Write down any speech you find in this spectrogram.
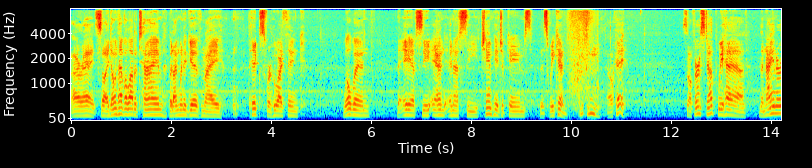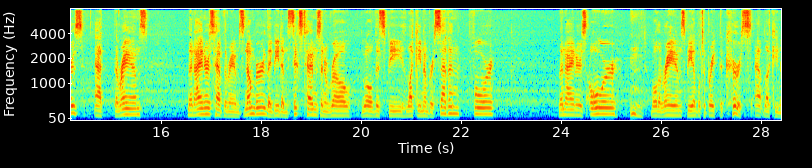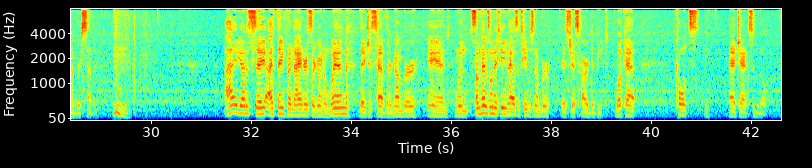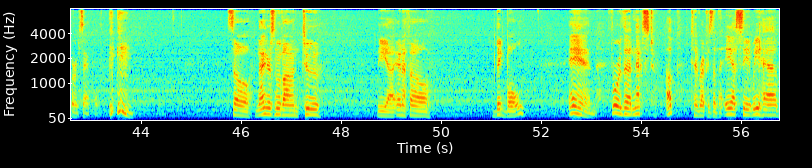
Alright, so I don't have a lot of time, but I'm going to give my picks for who I think will win the AFC and NFC championship games this weekend. okay. So first up, we have the Niners at the Rams. The Niners have the Rams number. They beat them six times in a row. Will this be lucky number seven for the Niners, or will the Rams be able to break the curse at lucky number seven? I gotta say, I think the Niners are going to win. They just have their number, and when sometimes when a team has a team's number, it's just hard to beat. Look at Colts at Jacksonville, for example. so Niners move on to the uh, NFL Big Bowl, and for the next up to represent the AFC, we have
